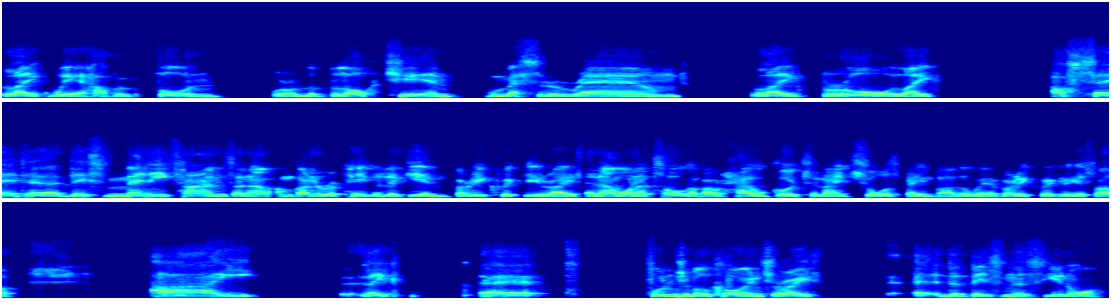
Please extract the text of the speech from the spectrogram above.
Like we're having fun, we're on the blockchain, we're messing around. Like, bro, like I've said uh, this many times, and I'm going to repeat it again very quickly, right? And I want to talk about how good tonight's show's been, by the way, very quickly as well. I like uh, fungible coins, right? Uh, the business, you know.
